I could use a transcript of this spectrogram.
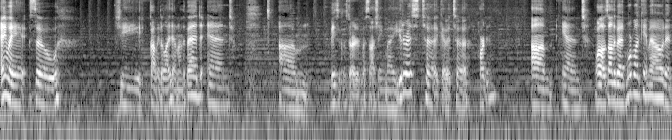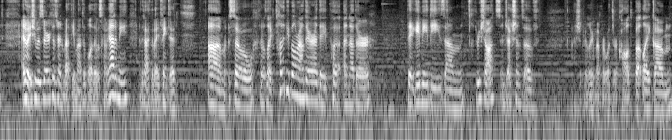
anyway, so she got me to lie down on the bed and um, basically started massaging my uterus to get it to harden. Um, and while I was on the bed, more blood came out. And anyway, she was very concerned about the amount of blood that was coming out of me and the fact that I fainted. Um, so there was like tons of people around there. They put another, they gave me these um, three shots, injections of I should really remember what they're called, but like um,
